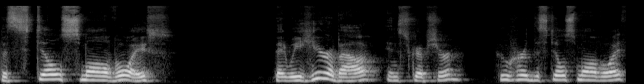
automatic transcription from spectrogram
the still small voice that we hear about in Scripture? Who heard the still small voice?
